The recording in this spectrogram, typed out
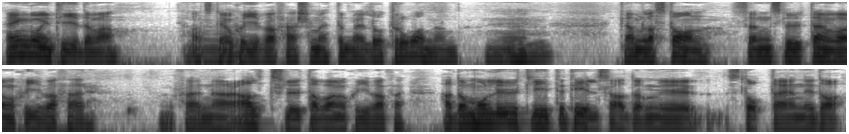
en gång i tiden va? Fanns det en skivaffär som hette Mellotronen. i Mm. Gamla stan. Sen slutade den vara en skivaffär. Ungefär när allt slutade vara en skivaffär. Hade de hållit ut lite till så hade de ju stått där än idag.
